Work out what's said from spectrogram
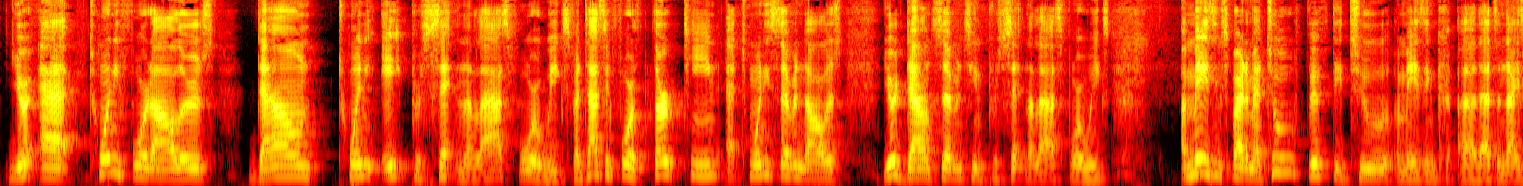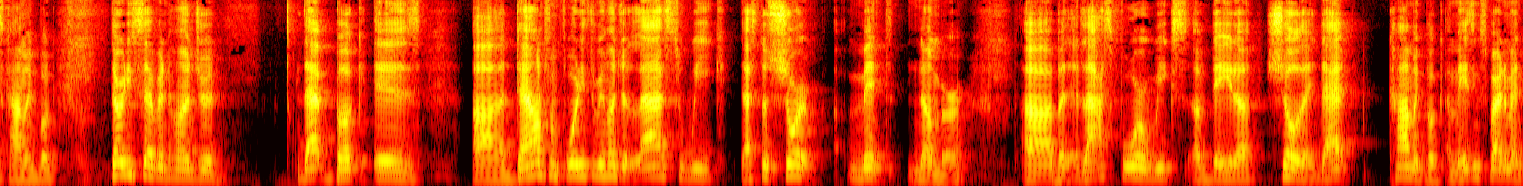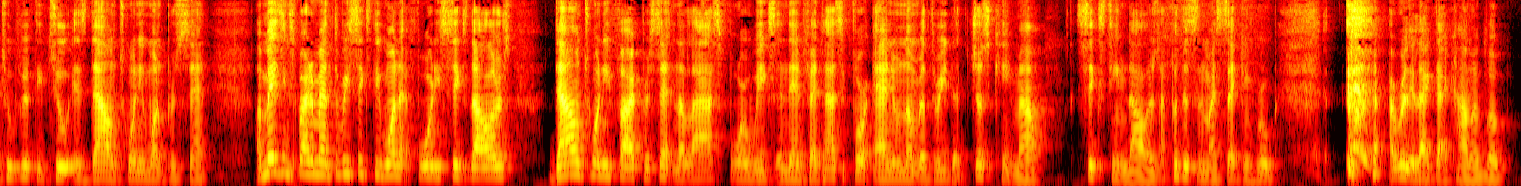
you're at $24, down 28% in the last four weeks. Fantastic Four 13 at $27, you're down 17% in the last four weeks. Amazing Spider-Man 252. Amazing. Uh, that's a nice comic book. 3700. That book is uh, down from 4300 last week. That's the short mint number. Uh, but the last four weeks of data show that that comic book, Amazing Spider-Man 252, is down 21%. Amazing Spider-Man 361 at $46, down 25% in the last four weeks. And then Fantastic Four Annual Number 3 that just came out $16. I put this in my second group. I really like that comic book.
